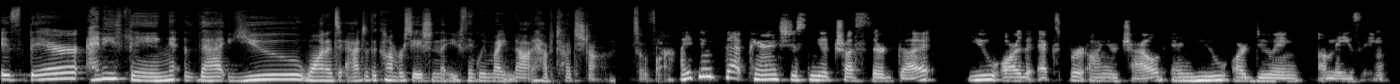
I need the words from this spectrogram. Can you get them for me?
Is there anything that you wanted to add to the conversation that you think we might not have touched on so far? I think that parents just need to trust their gut. You are the expert on your child and you are doing amazing.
